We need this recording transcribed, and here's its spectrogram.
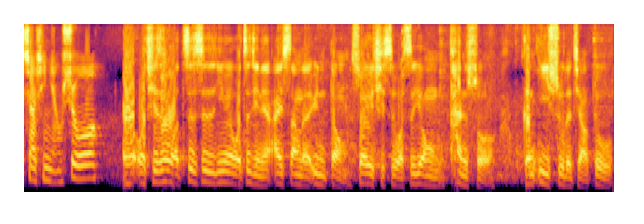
萧清扬说。我我其实我这是因为我这几年爱上了运动，所以其实我是用探索跟艺术的角度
